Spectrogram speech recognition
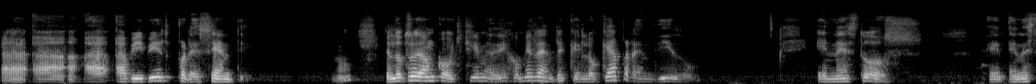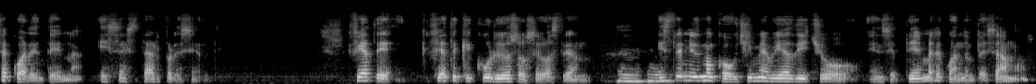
a, vivir presente. El otro día un coach me dijo, mira, que lo que he aprendido en estos, en esta cuarentena es a estar presente. Fíjate, Fíjate qué curioso, Sebastián. Este mismo coach me había dicho en septiembre, cuando empezamos,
